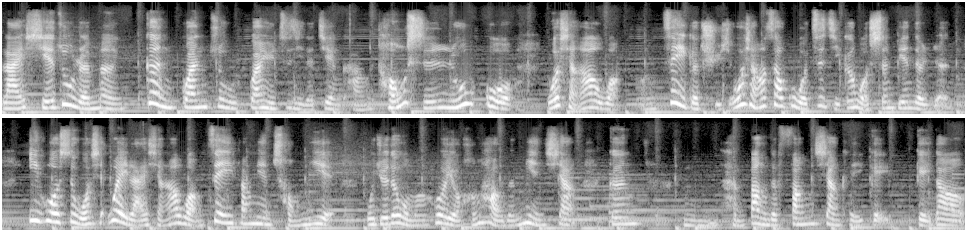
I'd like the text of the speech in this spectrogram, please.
来协助人们更关注关于自己的健康。同时，如果我想要往这个取，我想要照顾我自己跟我身边的人，亦或是我想未来想要往这一方面从业，我觉得我们会有很好的面向跟嗯很棒的方向可以给。给到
